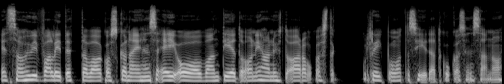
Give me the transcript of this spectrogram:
Et se on hyvin valitettavaa, koska näinhän se ei ole, vaan tieto on ihan yhtä arvokasta riippumatta siitä, että kuka sen sanoo.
